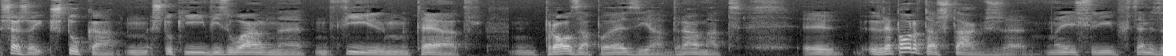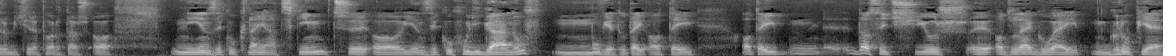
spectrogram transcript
szerzej sztuka, mm, sztuki wizualne, film, teatr, mm, proza, poezja, dramat, reportaż także. No jeśli chcemy zrobić reportaż o języku knajackim czy o języku chuliganów, mówię tutaj o tej o tej mm, dosyć już y, odległej grupie,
